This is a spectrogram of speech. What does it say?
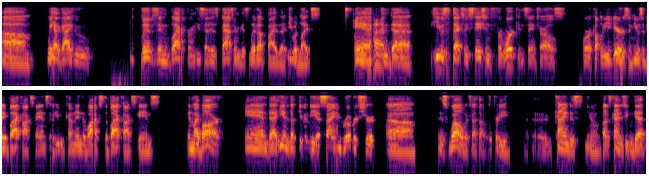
um, we had a guy who lives in Blackburn. He said his bathroom gets lit up by the Ewood lights, and, uh-huh. and uh, he was actually stationed for work in St. Charles for a couple of years, and he was a big Blackhawks fan, so he would come in to watch the Blackhawks games in my bar, and uh, he ended up giving me a signed Rover shirt um, as well, which I thought was pretty uh, kind as you know about as kind as you can get.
